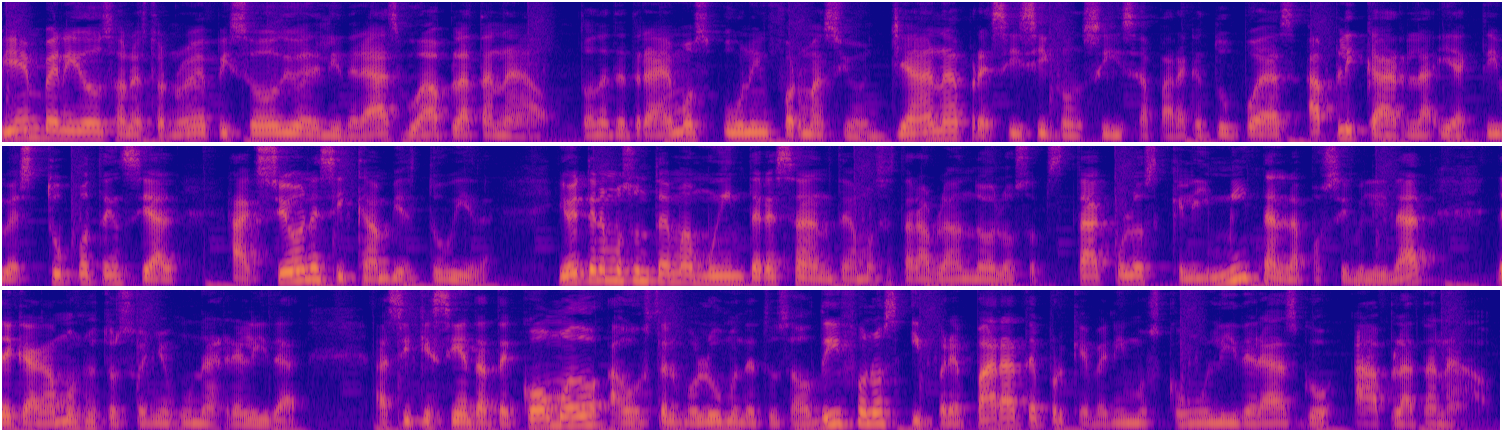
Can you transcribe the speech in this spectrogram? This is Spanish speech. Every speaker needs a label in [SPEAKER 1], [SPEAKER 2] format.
[SPEAKER 1] Bienvenidos a nuestro nuevo episodio de Liderazgo Aplatanado, donde te traemos una información llana, precisa y concisa para que tú puedas aplicarla y actives tu potencial, acciones y cambies tu vida. Y hoy tenemos un tema muy interesante, vamos a estar hablando de los obstáculos que limitan la posibilidad de que hagamos nuestros sueños una realidad. Así que siéntate cómodo, ajusta el volumen de tus audífonos y prepárate porque venimos con un liderazgo aplatanado.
